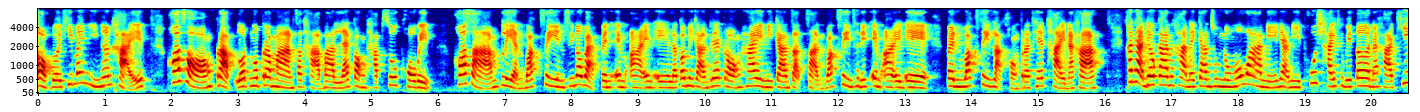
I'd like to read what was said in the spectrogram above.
ออกโดยที่ไม่มีเงื่อนไข ข้อ 2 ปรับลดงบประมาณสถาบันและกองทัพสู้โควิด ข้อ 3 เปลี่ยนวัคซีนซิโนแวคเป็น mRNA แล้วก็มีการเรียกร้องให้มีการจัดสรรวัคซีนชนิด mRNA เป็นวัคซีนหลักของประเทศไทยนะคะ ขณะเดียวกันค่ะในการชุมนุมเมื่อวานนี้เนี่ยมีผู้ใช้ Twitter นะคะที่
